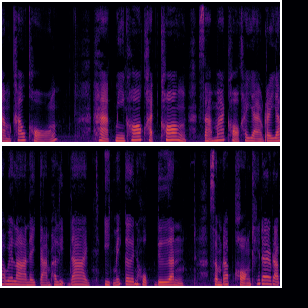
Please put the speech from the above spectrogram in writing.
นำเข้าของ หากมีข้อขัดข้อง สามารถขอขยายระยะเวลาในการผลิตได้ อีกไม่เกิน 6 เดือนสำหรับของที่ได้รับ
